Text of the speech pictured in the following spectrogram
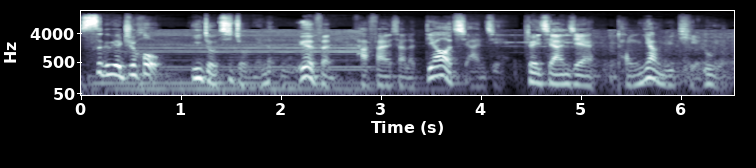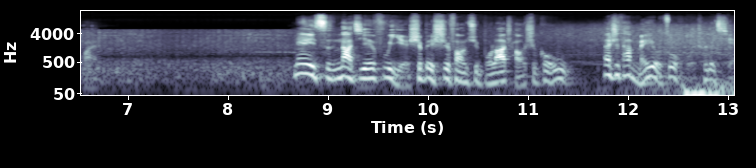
四个月之后，一九七九年的五月份，他犯下了第二起案件。这起案件同样与铁路有关。那一次，纳吉耶夫也是被释放去博拉朝市购物，但是他没有坐火车的钱，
